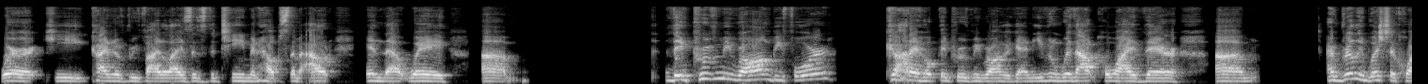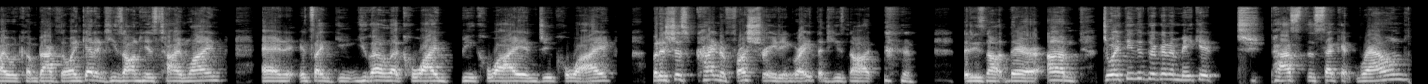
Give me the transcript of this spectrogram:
where he kind of revitalizes the team and helps them out in that way. Um, they've proven me wrong before. God, I hope they prove me wrong again, even without Kawhi there. Um, I really wish that Kawhi would come back, though. I get it; he's on his timeline, and it's like you, got to let Kawhi be Kawhi and do Kawhi. But it's just kind of frustrating, right? That he's not that he's not there. Um, do I think that they're going to make it past the second round?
